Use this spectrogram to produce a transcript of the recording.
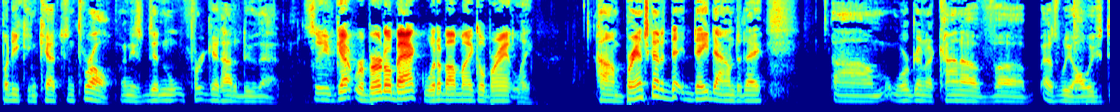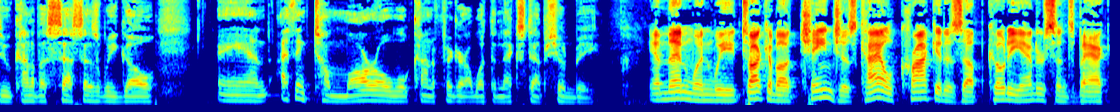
but he can catch and throw, and he didn't forget how to do that. So you've got Roberto back. What about Michael Brantley? Um, Brant's got a day, day down today. Um, we're going to kind of, uh, as we always do, kind of assess as we go. And I think tomorrow we'll kind of figure out what the next step should be. And then when we talk about changes, Kyle Crockett is up, Cody Anderson's back.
